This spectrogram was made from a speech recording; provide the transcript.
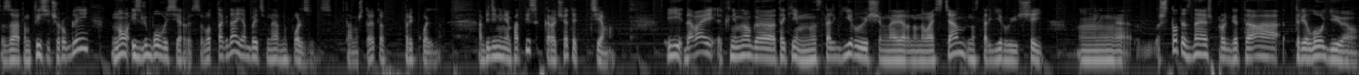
за там тысячу рублей, но из любого сервиса. Вот тогда я бы этим, наверное, пользовался, потому что это прикольно. Объединение подписок, короче, это тема. И давай к немного таким ностальгирующим, наверное, новостям, ностальгирующей что ты знаешь про GTA трилогию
